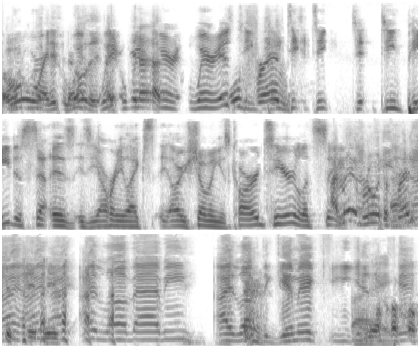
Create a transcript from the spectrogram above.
oh, I didn't know where, that. Where, where, where, where is Old Team, friends. team, team, team, team Pete? Is, is is he already like already showing his cards here? Let's see. I may have ruined a I, friendship, I, JB. I, I love Abby. I love the gimmick. He gets Right. hit,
